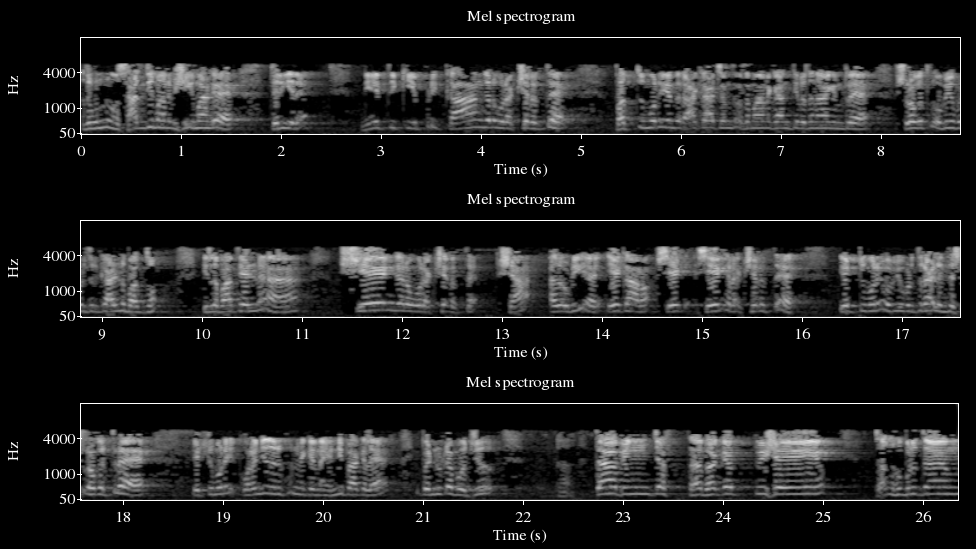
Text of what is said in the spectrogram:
அது ஒன்றும் சாத்தியமான விஷயமாக தெரியல. நேத்திக்கு எப்படி காங்கிற ஒரு அக்ஷரத்தை பத்து முறை அந்த ராகாச்சந்திர சமான காந்தி வதனா என்ற ஸ்லோகத்தில் உபயோகப்படுத்திருக்காள்னு பார்த்தோம். இதுல பார்த்தேன்னா ஷேங்கிற ஒரு அக்ஷரத்தை ஷா அதோடைய ஏகாரம் ஷேகர் அக்ஷரத்தை எட்டு முறை உபயோகப்படுத்துறாள் இந்த ஸ்லோகத்துல. எட்டு முறை குறைஞ்சது இருக்குன்னு நினைக்கிறேன் நான் எண்ணி பார்க்கல. இப்ப எண்ணிட்டா போச்சு. தாபிஞ்சஸ்தபகத்விஷே தனுபிருதாம்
